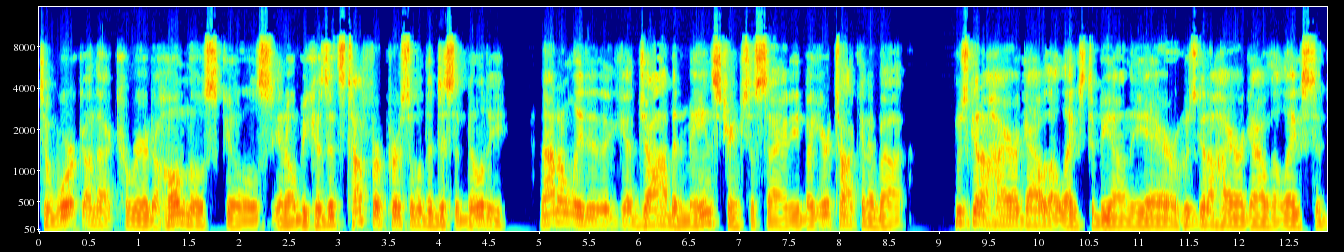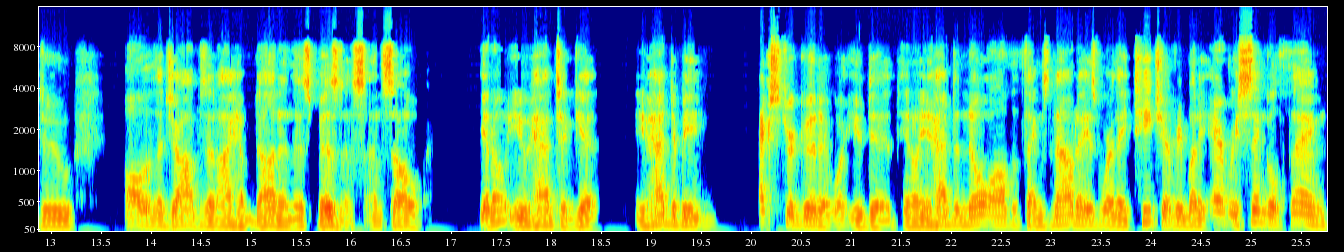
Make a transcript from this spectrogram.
to work on that career to hone those skills, you know, because it's tough for a person with a disability not only to get a job in mainstream society, but you're talking about who's going to hire a guy without legs to be on the air, who's going to hire a guy without legs to do all of the jobs that I have done in this business. And so, you know, you had to get, you had to be extra good at what you did. You know, you had to know all the things nowadays where they teach everybody every single thing.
